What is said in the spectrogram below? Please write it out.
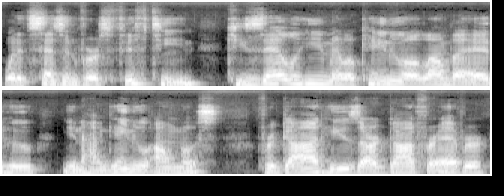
what it says in verse 15, Ki Elohim Elokeinu Olam Va'edhu Yinhagenu Almus. For God, He is our God forever.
